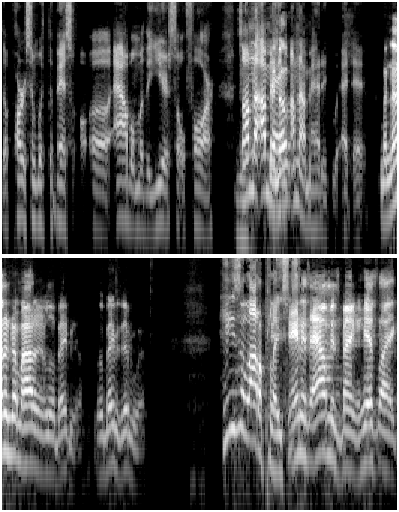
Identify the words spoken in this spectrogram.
the person with the best uh, album of the year so far. So. I'm not I'm mad, no- I'm not mad at, at that. But none of them are out of Little Baby though. Little Baby's everywhere. He's a lot of places. And his album is banging. He has like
